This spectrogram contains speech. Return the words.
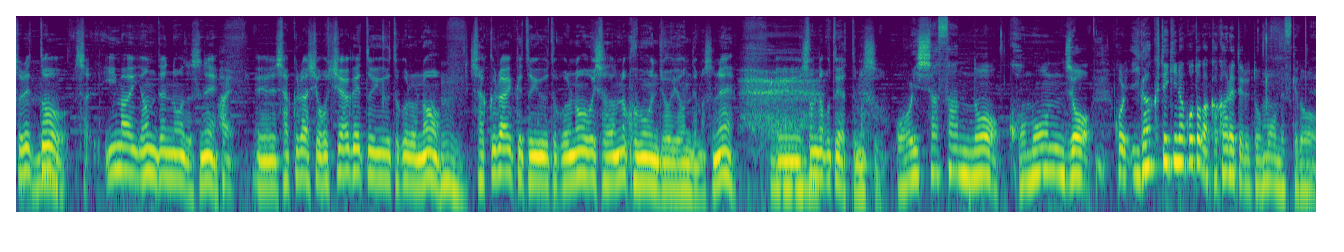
それと、うん、今読んでるのはですね、はい、えー、桜市押上というところの、うん、桜池というところのお医者さんの古文書を読んでますね、えー、そんなことやってます。お医者さんの古文書。これ医学的なことが書かれてると思うんですけど。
